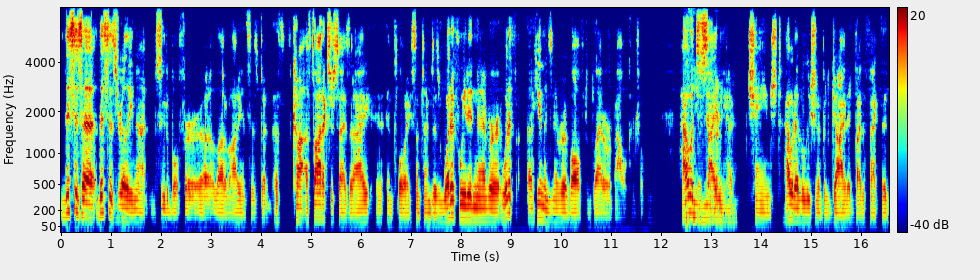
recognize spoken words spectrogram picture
This is a this is really not suitable for uh, a lot of audiences, but a, a thought exercise that I employ sometimes is: What if we didn't ever? What if uh, humans never evolved bladder or bowel control? How would society have changed? How would evolution have been guided by the fact that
